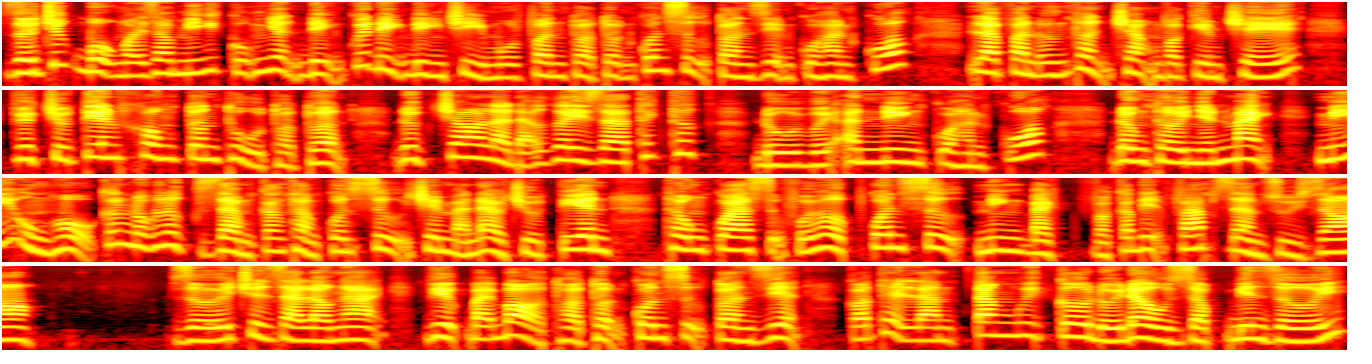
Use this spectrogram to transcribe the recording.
Giới chức Bộ Ngoại giao Mỹ cũng nhận định quyết định đình chỉ một phần thỏa thuận quân sự toàn diện của Hàn Quốc là phản ứng thận trọng và kiềm chế. Việc Triều Tiên không tuân thủ thỏa thuận được cho là đã gây ra thách thức đối với an ninh của Hàn Quốc, đồng thời nhấn mạnh Mỹ ủng hộ các nỗ lực giảm căng thẳng quân sự trên bán đảo Triều Tiên thông qua sự phối hợp quân sự, minh bạch và các biện pháp giảm rủi ro. Giới chuyên gia lo ngại việc bãi bỏ thỏa thuận quân sự toàn diện có thể làm tăng nguy cơ đối đầu dọc biên giới.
